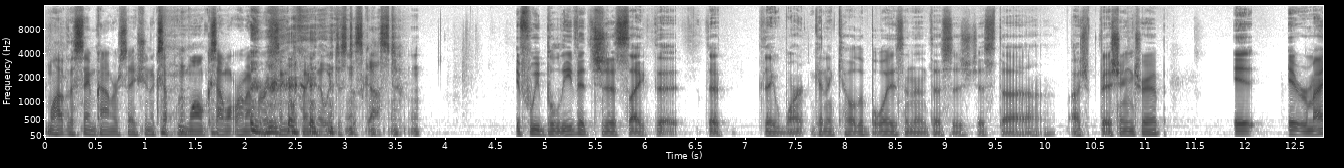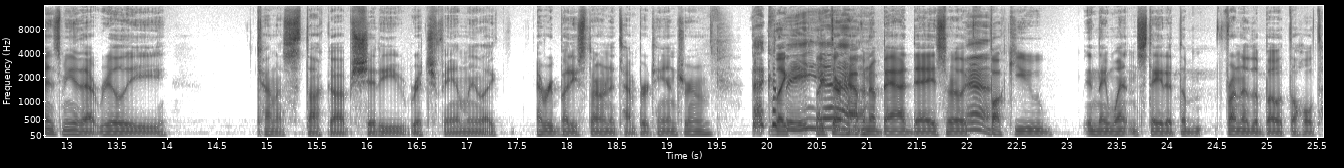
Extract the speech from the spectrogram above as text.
We'll have the same conversation, except we won't because I won't remember a single thing that we just discussed. if we believe it's just like the that they weren't gonna kill the boys and that this is just a, a fishing trip, it it reminds me of that really kind of stuck up, shitty rich family. Like everybody's throwing a temper tantrum. That could like be, like they're having a bad day, so they're like Yeah. fuck you, and they went and stayed at the front of the boat the whole Yeah.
